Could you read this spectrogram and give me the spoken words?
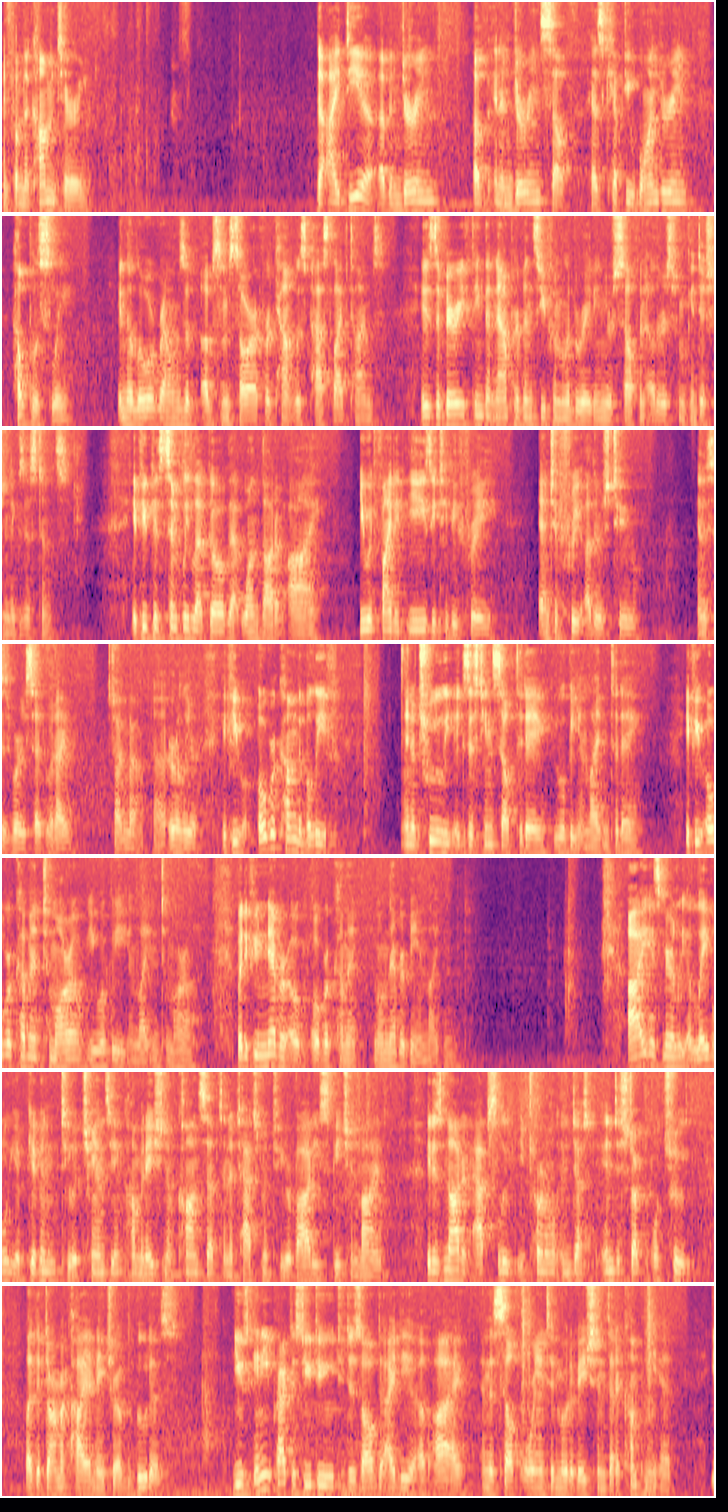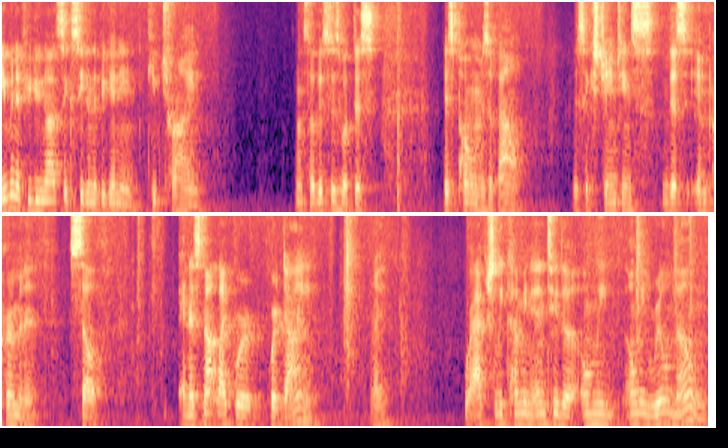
And from the commentary, the idea of enduring of an enduring self has kept you wandering helplessly in the lower realms of, of samsara for countless past lifetimes. It is the very thing that now prevents you from liberating yourself and others from conditioned existence. If you could simply let go of that one thought of I, you would find it easy to be free and to free others too. And this is where he said what I was talking about uh, earlier. If you overcome the belief in a truly existing self today, you will be enlightened today. If you overcome it tomorrow, you will be enlightened tomorrow. But if you never o- overcome it, you will never be enlightened. I is merely a label you have given to a transient combination of concepts and attachment to your body, speech, and mind. It is not an absolute, eternal, indestructible truth like the Dharmakaya nature of the Buddhas. Use any practice you do to dissolve the idea of I and the self oriented motivations that accompany it. Even if you do not succeed in the beginning, keep trying. And so, this is what this, this poem is about this exchanging, this impermanent self. And it's not like we're, we're dying, right? We're actually coming into the only, only real known,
